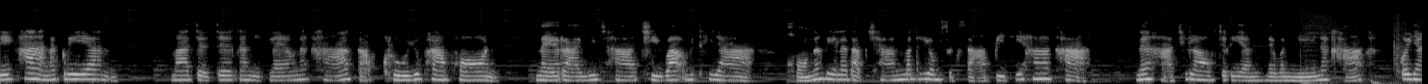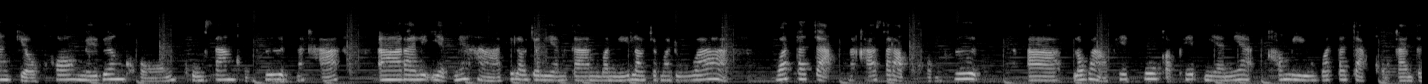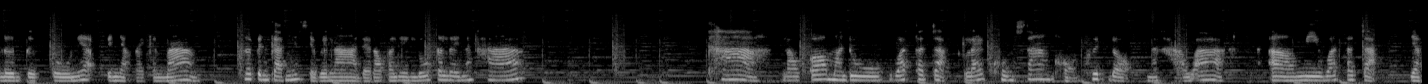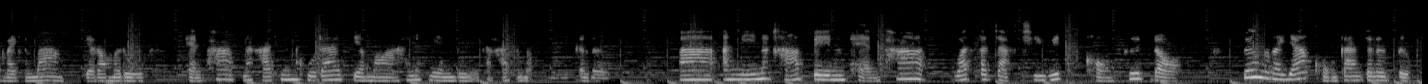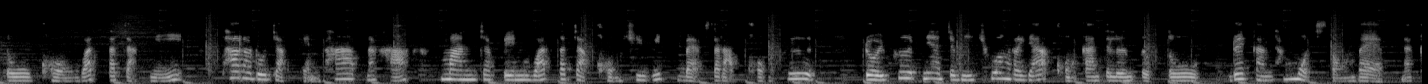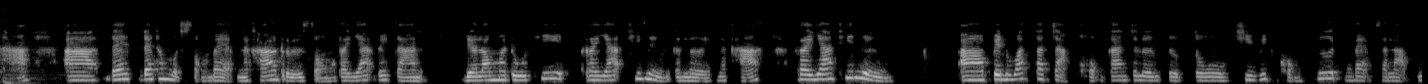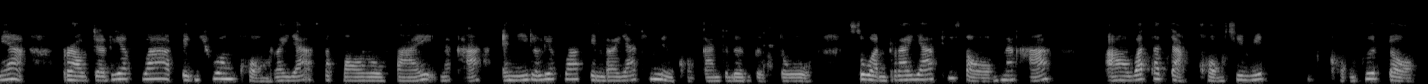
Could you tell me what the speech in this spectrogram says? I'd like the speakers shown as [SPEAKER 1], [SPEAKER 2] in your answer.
[SPEAKER 1] ดีค่ะนักเรียน มาเจอเจอกันอีกแล้วนะคะ กับครูยุพาพร ในรายวิชาชีววิทยา ของนักเรียนระดับชั้นมัธยมศึกษาปีที่ 5 ค่ะ เนื้อหาที่เราจะเรียนในวันนี้นะคะ ก็ยังเกี่ยวข้องในเรื่องของโครงสร้างของพืชนะคะารายละเอียดเนื้อหาที่เราจะเรียนกันวันนี้เราจะมาดูว่า วัฏจักรนะคะสลับของพืช ระหว่างเพศผู้กับเพศเมียเนี่ยเขามีวัฏจักรของการเจริญเติบโตเนี่ยเป็นอย่างไรกันบ้าง เพื่อเป็นการไม่เสียเวลาเดี๋ยวเราไปเรียนรู้กันเลยนะคะ ค่ะเราก็มาดูวัฏจักรและโครงสร้างของพืชดอกนะคะว่าามีวัฏจักรอย่างไรกันบ้าง เดี๋ยวเรามาดูแผนภาพนะคะที่คุณครูได้เตรียมมาให้นักเรียนดูนะคะสำหรับวันนี้กันเลยออันนี้นะคะเป็นแผนภาพ วัฏจักรชีวิตของพืชดอก ซึ่งระยะของการเจริญเติบโตของวัฏจักรนี้ ถ้าเราดูจากแผนภาพนะคะ มันจะเป็นวัฏจักรของชีวิตแบบสลับของพืช โดยพืชเนี่ยจะมีช่วงระยะของการเจริญเติบโตด้วยกันทั้งหมด 2 แบบนะคะได้ได้ทั้งหมด 2 แบบนะคะ หรือ 2 ระยะด้วยกัน เดี๋ยวเรามาดูที่ระยะที่ 1 กันเลยนะคะ ระยะที่1อ่า เป็นวัฏจักรของการเจริญเติบโตชีวิตของพืชแบบสลับเนี่ยเราจะเรียกว่าเป็นช่วงของระยะสปอโรไฟต์นะคะ อันนี้เราเรียกว่าเป็นระยะที่ 1 ของการเจริญเติบโต ส่วนระยะที่ 2 นะคะวัฏจักรของชีวิตของพืชดอก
